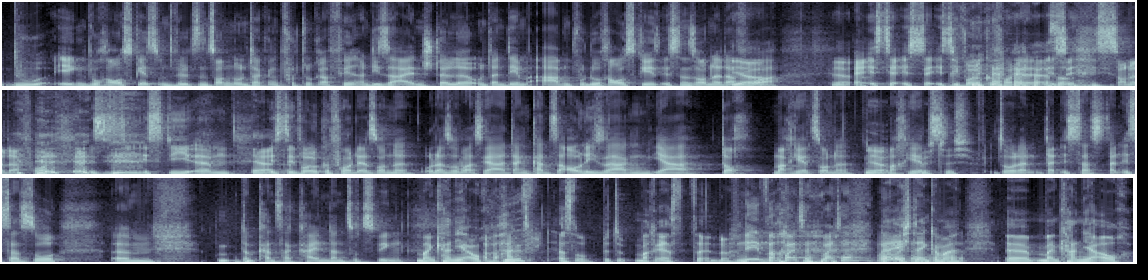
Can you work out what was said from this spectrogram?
du irgendwo rausgehst und willst einen Sonnenuntergang fotografieren an dieser einen Stelle und an dem Abend, wo du rausgehst, ist eine Sonne davor. Ja. Äh, ist, der, ist, der, ist die Wolke vor der So. ist, ist die Sonne davor. ist, ist, die, ist, die, ähm, Ja. ist die Wolke vor der Sonne oder sowas. Ja, dann kannst du auch nicht sagen, ja, doch, mach jetzt Sonne. Ja, mach jetzt. richtig. So, dann, dann ist das, dann ist das so. Ähm, dann kannst du ja keinen dann zu zwingen. Man kann ja auch. Aber hat- höf- Achso, bitte, mach erst zu Ende. Nee, mach weiter, weiter. mach Na, ich weiter, denke mach mal, äh, man kann ja auch.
